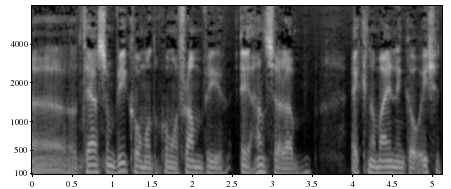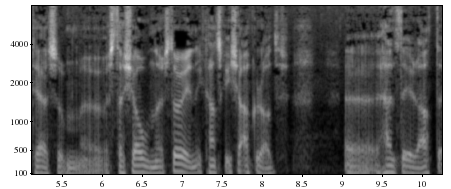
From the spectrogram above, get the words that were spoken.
uh, det som vi kommer til å komme fram vi er hans her ekna meninger og ikke det som uh, stasjoner, støyen, er kanskje ikke akkurat uh, helt i rett.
